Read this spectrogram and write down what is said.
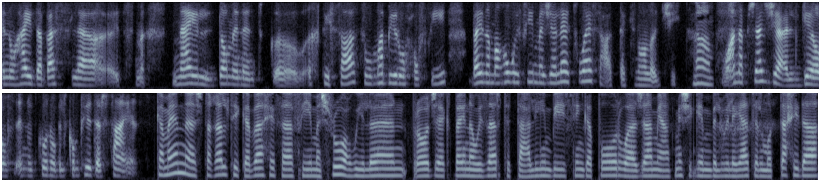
إنه هيدا بس ل it's male dominant اختصاص وما بيروحوا فيه بينما هو في مجالات واسعة ال technology. نعم. وأنا بشجع ال girls إنه يكونوا بال computer science كمان اشتغلتي كباحثة في مشروع We Learn project بين وزارة التعليم بسنغافور وجامعة ميشيغان بالولايات المتحدة.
